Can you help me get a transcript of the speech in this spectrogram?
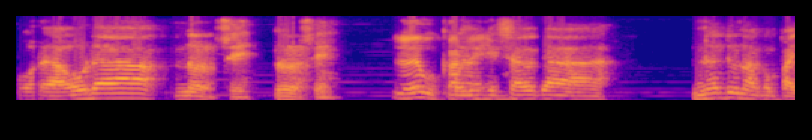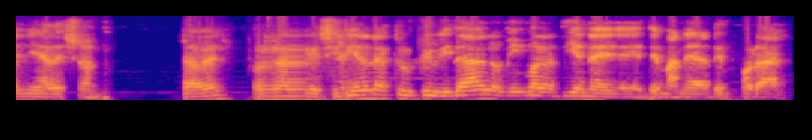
por ahora no lo sé, no lo sé. Lo de buscar Puede ahí. que salga, no es de una compañía de Sony, ¿sabes? O sea, que si tiene la exclusividad, lo mismo la tiene de manera temporal.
